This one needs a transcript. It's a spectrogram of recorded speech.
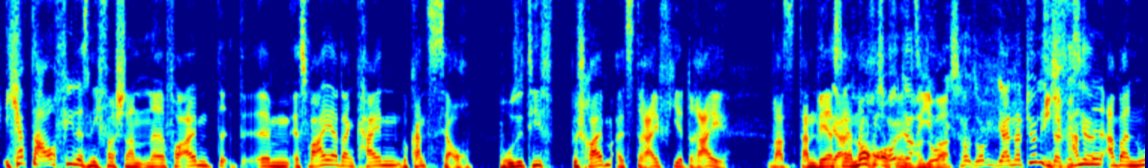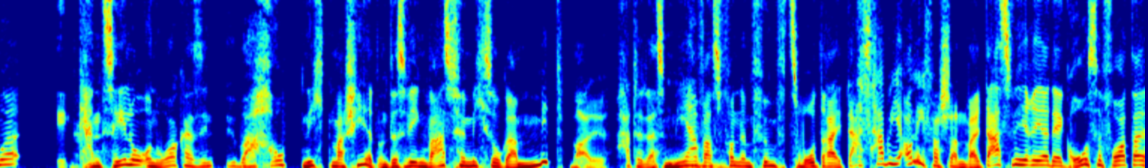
Ich habe da auch vieles nicht verstanden. äh, Vor allem, ähm, es war ja dann kein, du kannst es ja auch positiv beschreiben, als 3-4-3. Was, dann wäre es ja, so noch ich's heute- offensiver. So ich's- so ich, ja, natürlich. Ich das fand ja, aber nur, äh, Cancelo und Walker sind überhaupt nicht marschiert. Und deswegen war es für mich sogar mit Ball, hatte das mehr was von einem 5-2-3. Das habe ich auch nicht verstanden, weil das wäre ja der große Vorteil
